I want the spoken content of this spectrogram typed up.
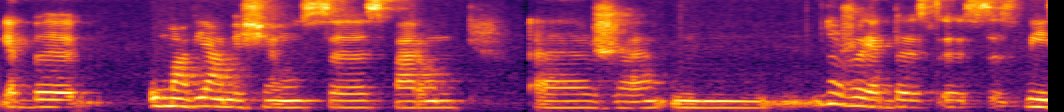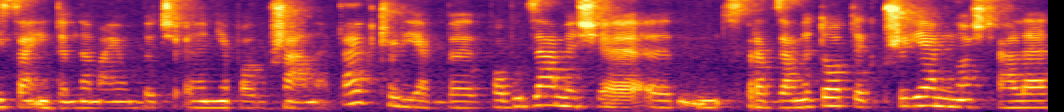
jakby umawiamy się z, z parą, że, mm, no, że jakby s- s- miejsca intymne mają być e, nieporuszane, tak? Czyli jakby pobudzamy się, e, sprawdzamy dotyk, przyjemność, ale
